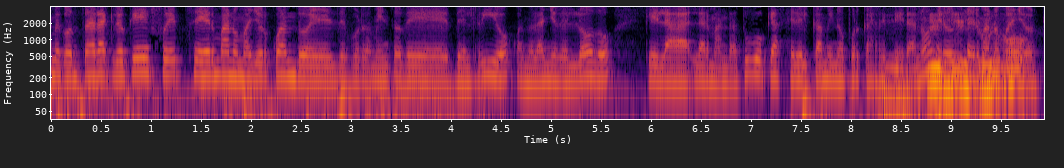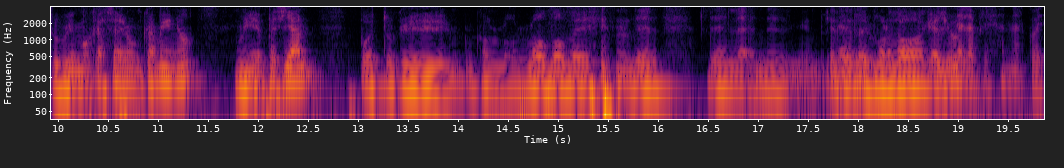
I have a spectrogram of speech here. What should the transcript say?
me contara, creo que fue este hermano mayor cuando el desbordamiento del río, cuando el año del lodo, que la, hermandad tuvo que hacer el camino por carretera, ¿no? Pero este hermano mayor. Tuvimos que hacer un camino muy especial, puesto que con los lodos de, del que se desbordó aquello. De la presa en pues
